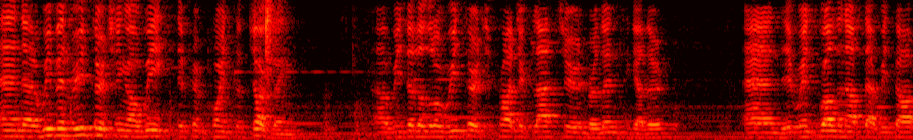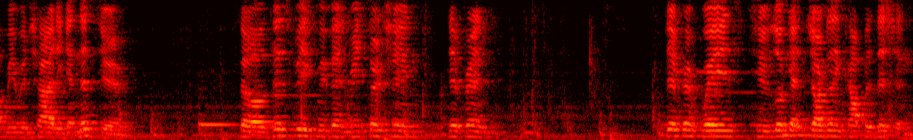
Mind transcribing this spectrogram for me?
And uh, we've been researching all week different points of juggling. Uh, we did a little research project last year in Berlin together, and it went well enough that we thought we would try it again this year. So this week we've been researching different different ways to look at juggling composition.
